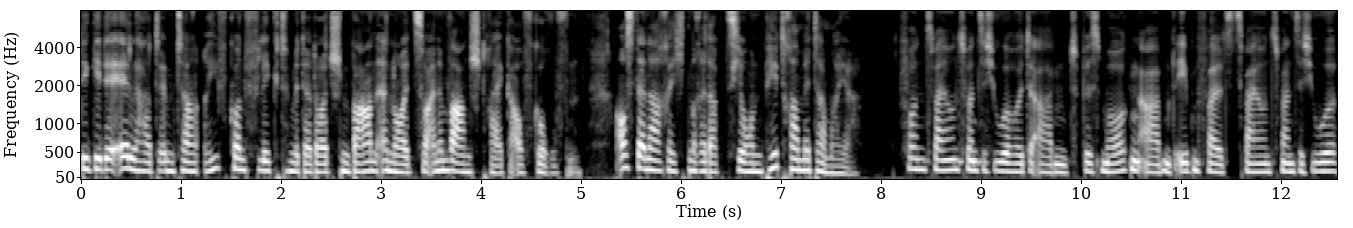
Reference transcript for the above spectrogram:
Die GDL hat im Tarifkonflikt mit der Deutschen Bahn erneut zu einem Warnstreik aufgerufen. Aus der Nachrichtenredaktion Petra Mittermeier. Von 22 Uhr heute Abend bis morgen Abend ebenfalls 22 Uhr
